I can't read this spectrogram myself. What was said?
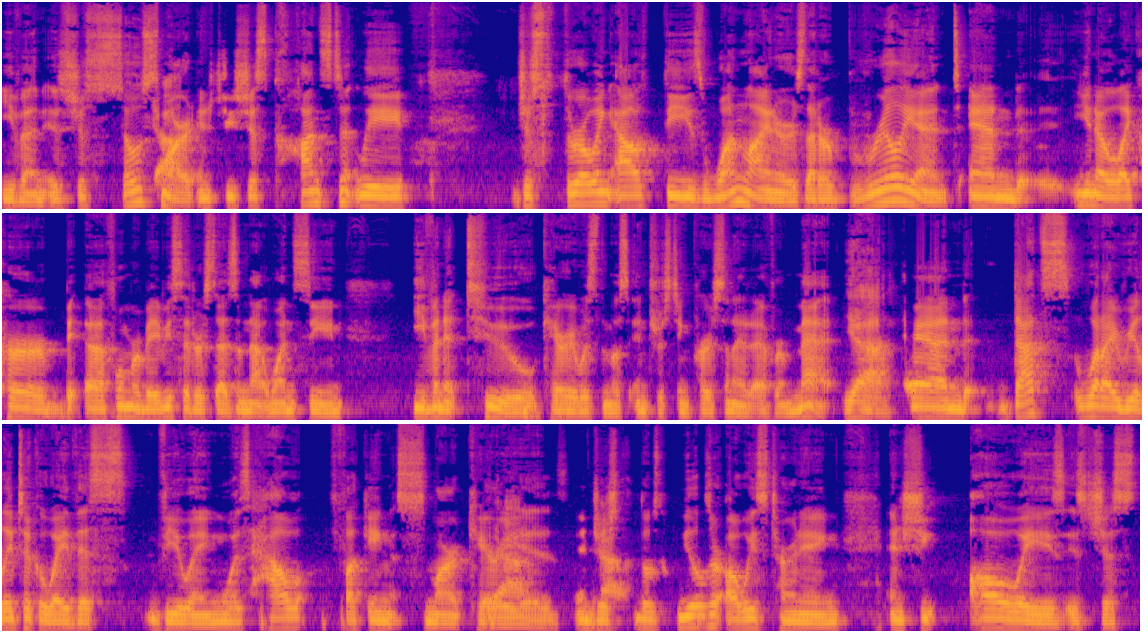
even is just so smart and she's just constantly just throwing out these one-liners that are brilliant and you know like her uh, former babysitter says in that one scene even at 2 Carrie was the most interesting person I'd ever met Yeah. and that's what I really took away this viewing was how fucking smart Carrie Yeah. is. And just those wheels are always turning and she always is just,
